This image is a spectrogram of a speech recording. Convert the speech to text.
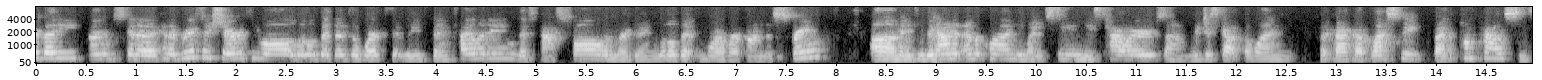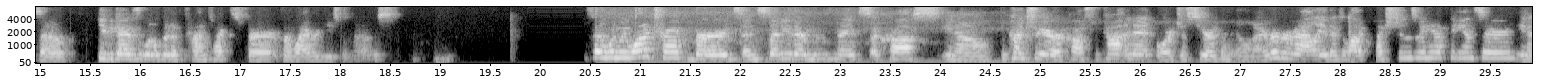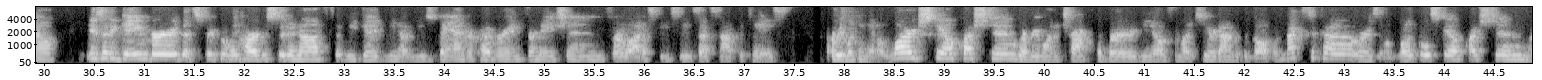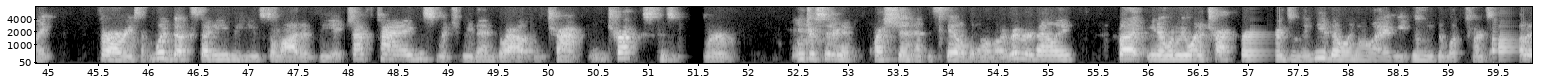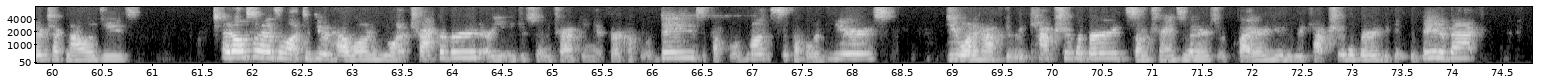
everybody. I'm just gonna kind of briefly share with you all a little bit of the work that we've been piloting this past fall, and we're doing a little bit more work on this spring. Um, and if you've been out at Emiquon, you might have seen these towers. Um, we just got the one put back up last week by the pump house. And so give you guys a little bit of context for, for why we're using those. So when we want to track birds and study their movements across, you know, the country or across the continent or just here within the Illinois River Valley, there's a lot of questions we have to answer. You know, is it a game bird that's frequently harvested enough that we could, you know, use band recovery information for a lot of species? That's not the case. Are we looking at a large scale question where we want to track the bird, you know, from like here down to the Gulf of Mexico, or is it a local scale question? Like for our recent wood duck study, we used a lot of VHF tags, which we then go out and track in trucks because we're interested in a question at the scale of the Illinois River Valley. But you know, when we want to track birds when they leave Illinois, we, we need to look towards other technologies. It also has a lot to do with how long you want to track a bird. Are you interested in tracking it for a couple of days, a couple of months, a couple of years? Do you want to have to recapture the bird? Some transmitters require you to recapture the bird to get the data back.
